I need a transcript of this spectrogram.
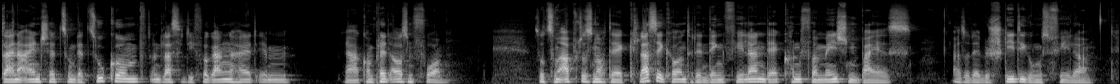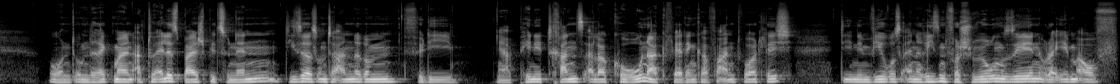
deine Einschätzung der Zukunft und lasse die Vergangenheit eben ja, komplett außen vor. So zum Abschluss noch der Klassiker unter den Denkfehlern, der Confirmation Bias, also der Bestätigungsfehler. Und um direkt mal ein aktuelles Beispiel zu nennen, dieser ist unter anderem für die ja, Penetranz aller Corona-Querdenker verantwortlich, die in dem Virus eine Riesenverschwörung sehen oder eben auf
